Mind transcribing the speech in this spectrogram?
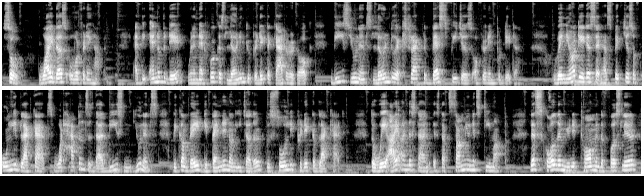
So, why does overfitting happen? At the end of the day, when a network is learning to predict a cat or a dog, these units learn to extract the best features of your input data. When your dataset has pictures of only black cats, what happens is that these units become very dependent on each other to solely predict a black cat. The way I understand is that some units team up. Let's call them Unit Tom in the first layer,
